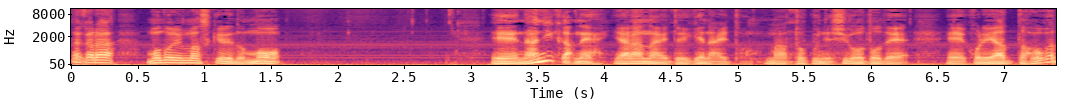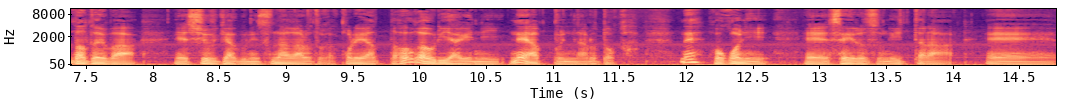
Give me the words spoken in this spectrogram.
だから戻りますけれども、え、何かね、やらないといけないと。まあ、特に仕事で、え、これやった方が、例えば、え、集客につながるとか、これやった方が売り上げにね、アップになるとか、ね、ここに、えセールスに行ったら、え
